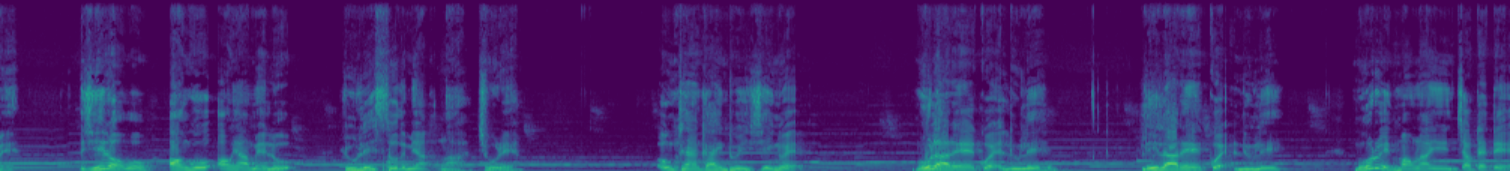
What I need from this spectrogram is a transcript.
မယ်။အရေးတော်ပုံအောင်ကိုအောင်ရမယ်လို့ လူလေးဆိုသည်မြငါချိုတယ်။အုံထန်းကိုင်းတွေရိမ့်ွက်မိုးလာတဲ့ကွလူလေးလေးလာတဲ့ကွလူလေးမိုးတွေမှောင်လာရင်ကြောက်တတ်တဲ့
